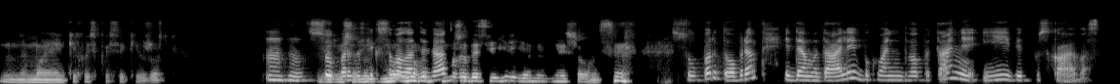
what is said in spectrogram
немає якихось косяків жорстких. Угу. Супер, Вірніше, ну, зафіксувала мо- дев'ятку. Може, десь є, я не знайшов. Супер, добре. Йдемо далі. Буквально два питання і відпускаю вас.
